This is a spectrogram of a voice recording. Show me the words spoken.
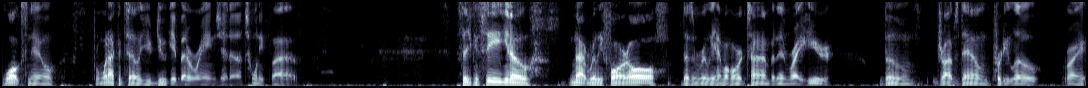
Walksnail, from what I can tell, you do get better range at uh, 25. So you can see, you know, not really far at all. Doesn't really have a hard time. But then right here, boom, drops down pretty low, right?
